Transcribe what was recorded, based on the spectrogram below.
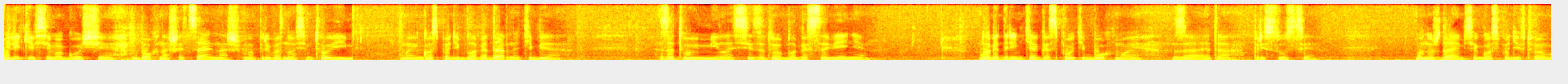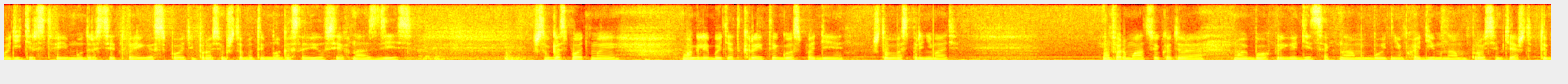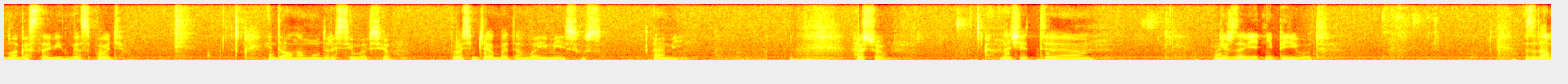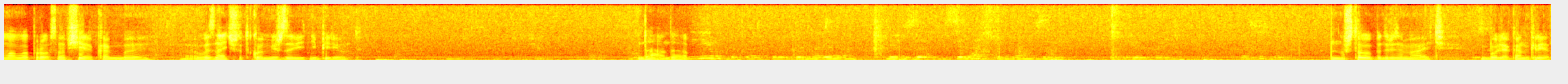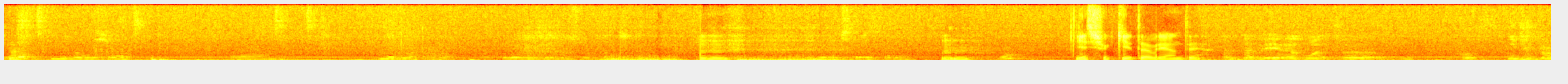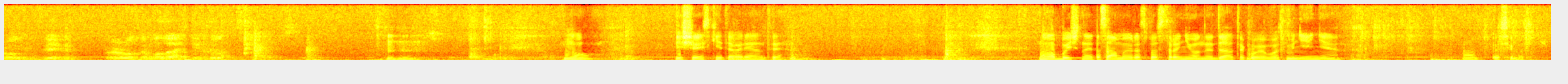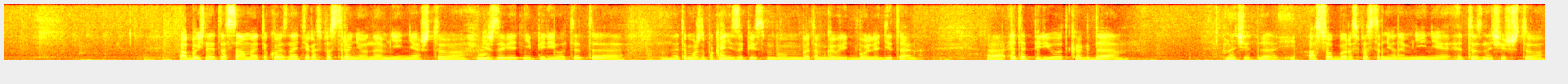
Великий всемогущий, Бог наш и Царь наш, мы превозносим Твое имя. Мы, Господи, благодарны Тебе за Твою милость и за Твое благословение. Благодарим Тебя, Господь и Бог мой, за это присутствие. Мы нуждаемся, Господи, в Твоем водительстве и мудрости Твоей, Господь, и просим, чтобы Ты благословил всех нас здесь, чтобы, Господь, мы могли быть открыты, Господи, чтобы воспринимать информацию, которая, мой Бог, пригодится к нам, будет необходима нам. Просим Тебя, чтобы Ты благословил, Господь, и дал нам мудрости во всем. Просим Тебя об этом во имя Иисуса. Аминь. Хорошо. Значит, э, межзаветний период. Задам вам вопрос. Вообще, как бы, вы знаете, что такое межзаветний период? Да, да. Наверное, между и. Ну что вы подразумеваете более конкретно? Вот не было еще, не было пророка. Перед ним еще Мгм. где-то 400 лет. Мгм. Да? Есть еще какие-то варианты? Это время от, э, от книги пророка, время пророка Малахии до Мгм. Ну, еще есть какие-то варианты? Ну, обычно это самый распространенный, да, такое вот мнение. А, спасибо. Обычно это самое такое, знаете, распространенное мнение, что межзаветний период это, ну, это можно пока не записывать, будем об этом говорить более детально. А, Это период, когда, значит, да, особо распространенное мнение, это значит, что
